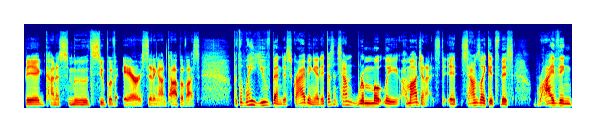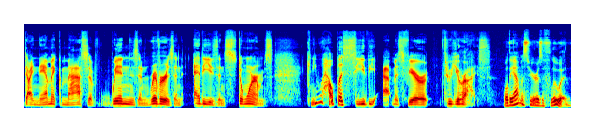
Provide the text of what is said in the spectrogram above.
big kind of smooth soup of air sitting on top of us. But the way you've been describing it, it doesn't sound remotely homogenized. It sounds like it's this writhing, dynamic mass of winds and rivers and eddies and storms. Can you help us see the atmosphere through your eyes? Well, the atmosphere is a fluid,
